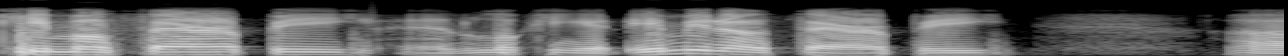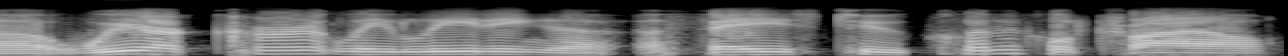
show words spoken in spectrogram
chemotherapy and looking at immunotherapy. Uh, we are currently leading a, a phase two clinical trial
